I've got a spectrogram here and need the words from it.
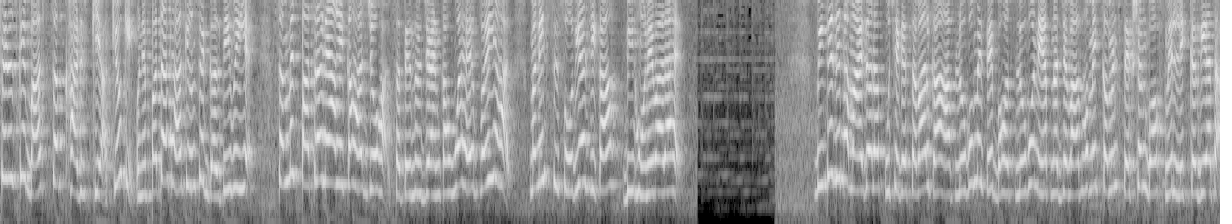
फिर उसके बाद सब खारिज किया, क्योंकि उन्हें पता था कि उनसे गलती हुई है। संबित पात्रा ने आगे कहा, जो हाल सत्येंद्र जैन का हुआ है, वही हाल मनीष सिसोदिया जी का भी होने वाला है। बीते दिन हमारे द्वारा पूछे गए सवाल का आप लोगों में से बहुत लोगों ने अपना जवाब हमें कमेंट सेक्शन बॉक्स में लिख कर दिया था।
